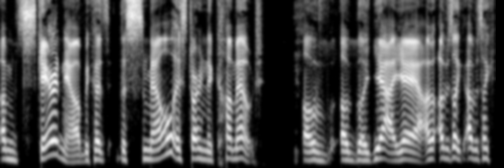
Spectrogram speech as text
I'm scared now because the smell is starting to come out of of like yeah yeah, yeah. I, I was like I was like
